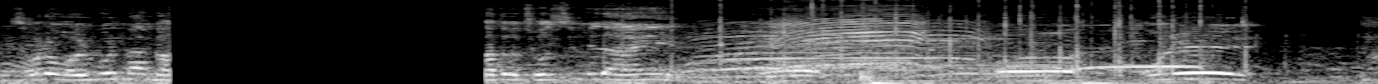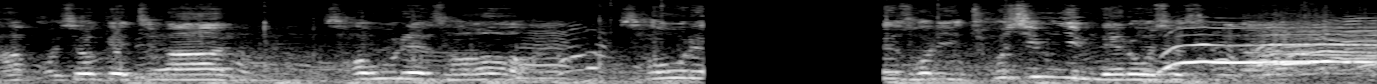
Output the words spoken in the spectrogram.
서로 얼굴만 봐도 좋습니다. 어, 어, 오늘 다 보셨겠지만 서울에서 서울의 소리 초심님 내려오셨습니다.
